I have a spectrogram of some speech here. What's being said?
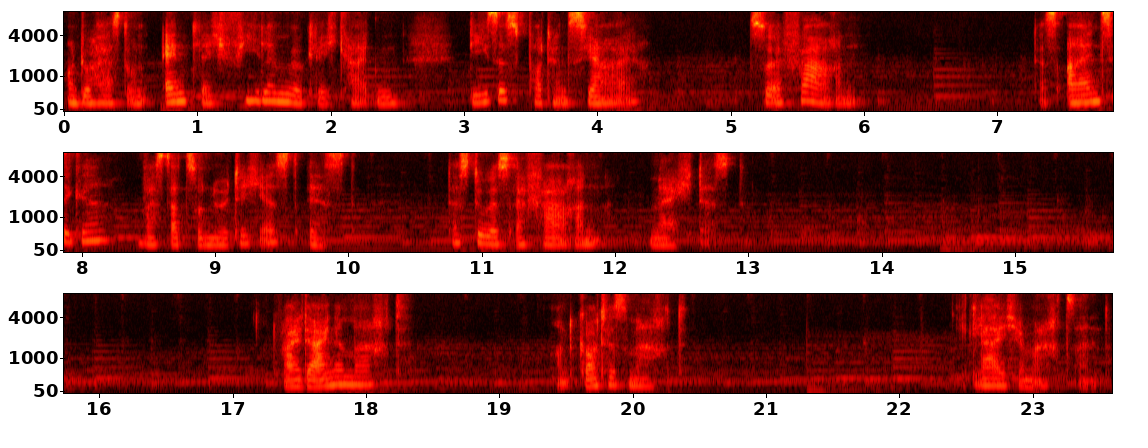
Und du hast unendlich viele Möglichkeiten, dieses Potenzial zu erfahren. Das Einzige, was dazu nötig ist, ist, dass du es erfahren möchtest. Weil deine Macht und Gottes Macht die gleiche Macht sind.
